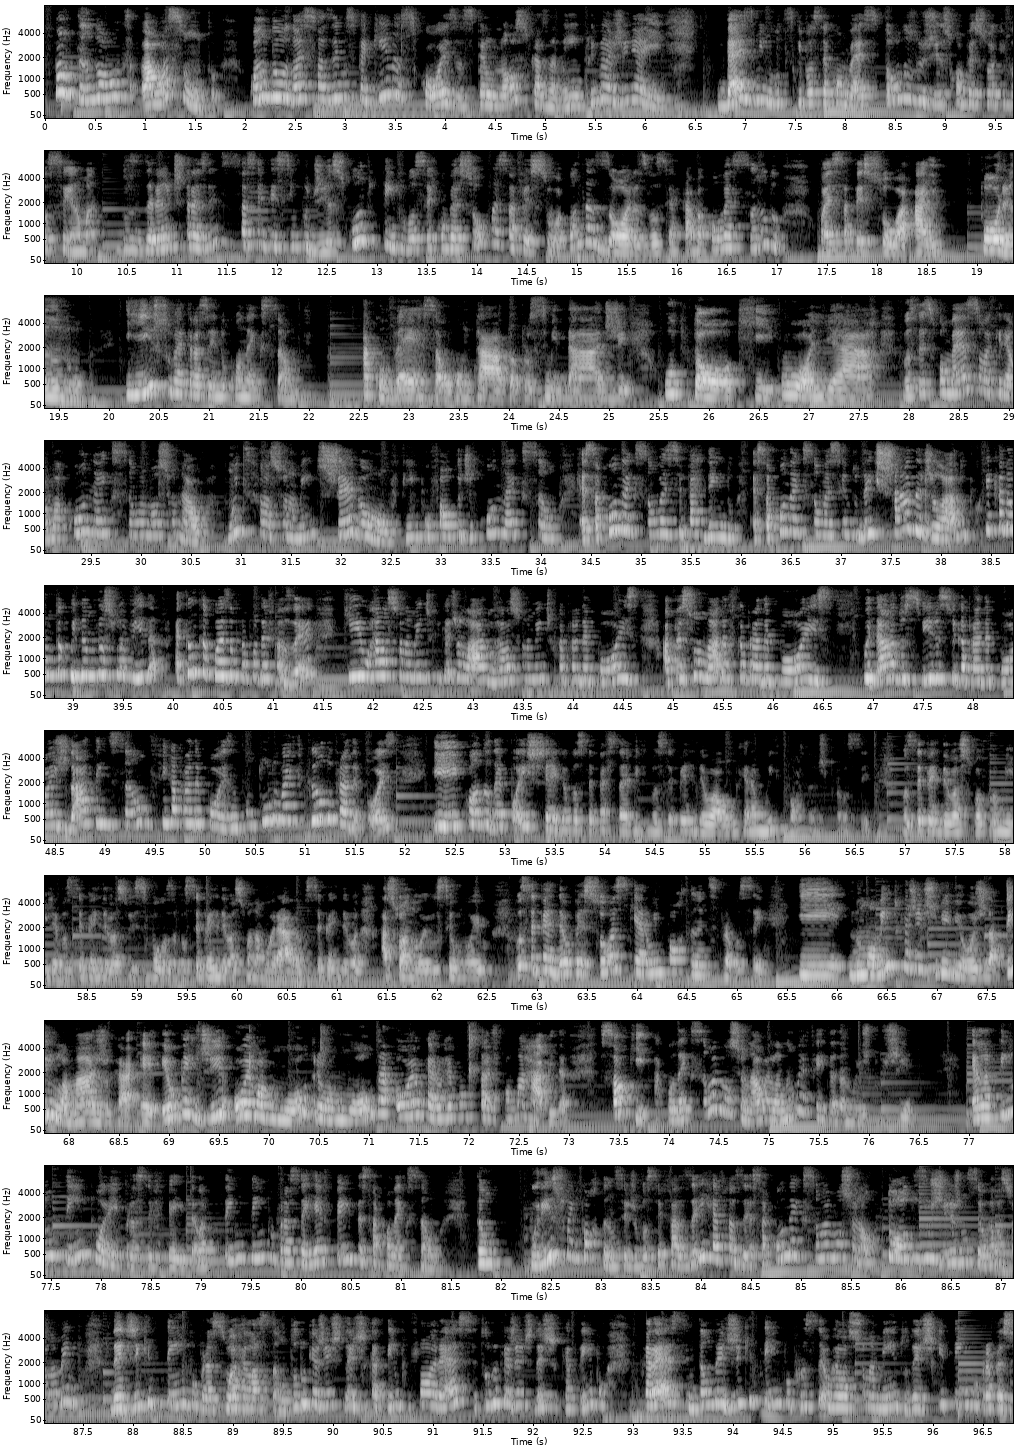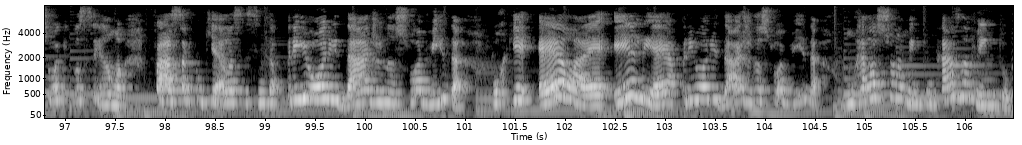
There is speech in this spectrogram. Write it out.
Voltando ao, ao assunto, quando nós fazemos pequenas coisas pelo nosso casamento, imagine aí, 10 minutos que você converse todos os dias com a pessoa que você ama durante 365 dias. Quanto tempo você conversou com essa pessoa? Quantas horas você acaba conversando com essa pessoa aí por ano? E isso vai trazendo conexão a conversa, o contato, a proximidade, o toque, o olhar. Vocês começam a criar uma conexão emocional. Muitos relacionamentos chegam ao fim por falta de conexão. Essa conexão vai se perdendo, essa conexão vai sendo deixada de lado porque cada um tá cuidando da sua vida. É tanta coisa para poder fazer que o relacionamento fica de lado, o relacionamento fica para depois, a pessoa amada fica para depois Cuidar dos filhos fica para depois, dar atenção fica para depois. Então tudo vai ficando para depois e quando depois chega, você percebe que você perdeu algo que era muito importante para você. Você perdeu a sua família, você perdeu a sua esposa, você perdeu a sua namorada, você perdeu a sua noiva, o seu noivo. Você perdeu pessoas que eram importantes para você. E no momento que a gente vive hoje da pílula mágica, é eu perdi, ou eu arrumo outra, eu arrumo outra, ou eu quero reconquistar de forma rápida. Só que a conexão emocional, ela não é feita da noite pro dia ela tem um tempo aí para ser feita, ela tem um tempo para ser refeita essa conexão. Então, por isso a importância de você fazer e refazer essa conexão emocional todos os dias no seu relacionamento. Dedique tempo para sua relação. Tudo que a gente dedica tempo floresce, tudo que a gente dedica tempo cresce. Então, dedique tempo para o seu relacionamento, dedique tempo para a pessoa que você ama. Faça com que ela se sinta prioridade na sua vida, porque ela é, ele é a prioridade da sua vida. Um relacionamento, um casamento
